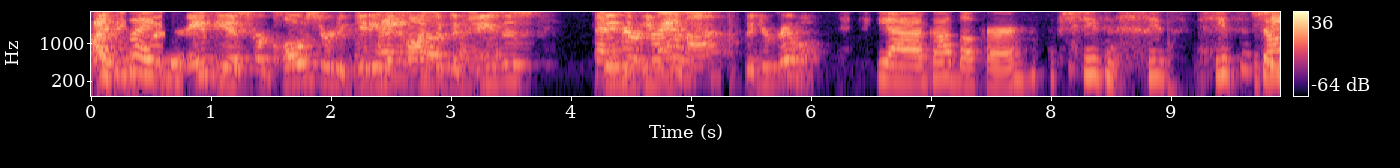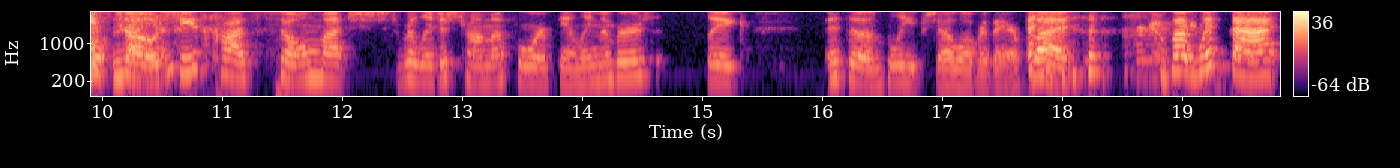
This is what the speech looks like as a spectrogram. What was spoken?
I It's think like- you as are closer to getting the concept of. Jesus Than than her people- grandma. than your grandma. Yeah, God love her. She's she's she's She's don't know. She's caused so much religious trauma for family members. Like it's a bleep show over there. But but with that,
